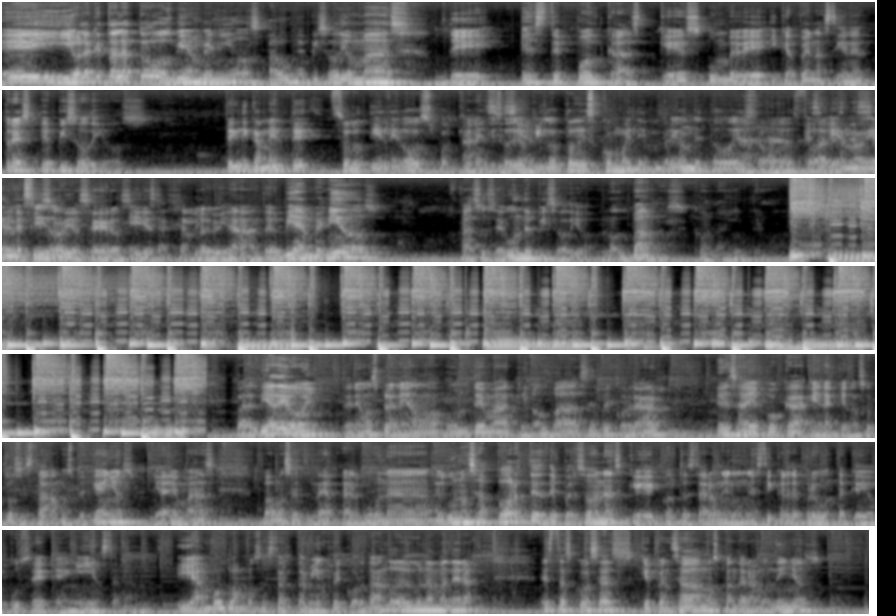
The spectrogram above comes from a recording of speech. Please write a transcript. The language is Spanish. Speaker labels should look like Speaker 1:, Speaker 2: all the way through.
Speaker 1: Hey, hola, ¿qué tal a todos? Bienvenidos a un episodio más de este podcast que es un bebé y que apenas tiene tres episodios.
Speaker 2: Técnicamente solo tiene dos, porque
Speaker 1: Ah,
Speaker 2: el
Speaker 1: sí,
Speaker 2: episodio piloto es como el embrión de todo eso.
Speaker 1: Ese
Speaker 2: todavía
Speaker 1: es-
Speaker 2: no había
Speaker 1: el
Speaker 2: nacido.
Speaker 1: episodio cero, sí, es-
Speaker 2: Exactamente.
Speaker 1: lo olvidaba. Entonces, bienvenidos a su segundo episodio. Nos vamos con la intro. Día de hoy tenemos planeado un tema que nos va a hacer recordar esa época en la que nosotros estábamos pequeños y además vamos a tener alguna, algunos aportes de personas que contestaron en un sticker de pregunta que yo puse en Instagram. Y ambos vamos a estar también recordando de alguna manera estas cosas que pensábamos cuando éramos niños,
